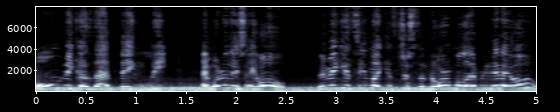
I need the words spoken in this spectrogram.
only because that thing leaked. And what are they saying? Oh, they make it seem like it's just a normal everyday. Oh,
